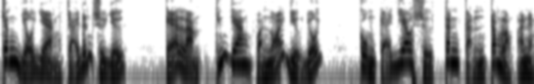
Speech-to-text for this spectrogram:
chân dội vàng chạy đến sự dữ, kẻ làm chứng gian và nói điều dối, cùng kẻ gieo sự tranh cạnh trong lòng anh em.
